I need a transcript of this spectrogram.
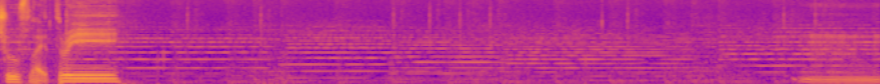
True flight 3. Hmm.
